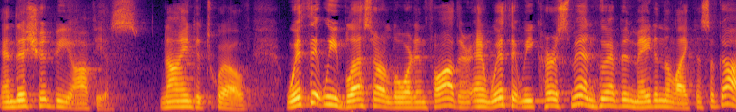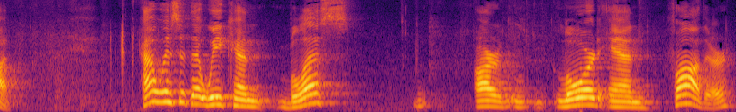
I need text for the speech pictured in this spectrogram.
And this should be obvious. 9 to 12. With it we bless our Lord and Father, and with it we curse men who have been made in the likeness of God. How is it that we can bless our Lord and Father?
